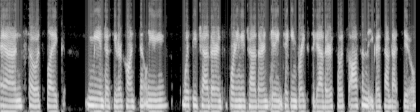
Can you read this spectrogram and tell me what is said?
and so it's like me and Justine are constantly with each other and supporting each other and getting taking breaks together. So it's awesome that you guys have that too.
